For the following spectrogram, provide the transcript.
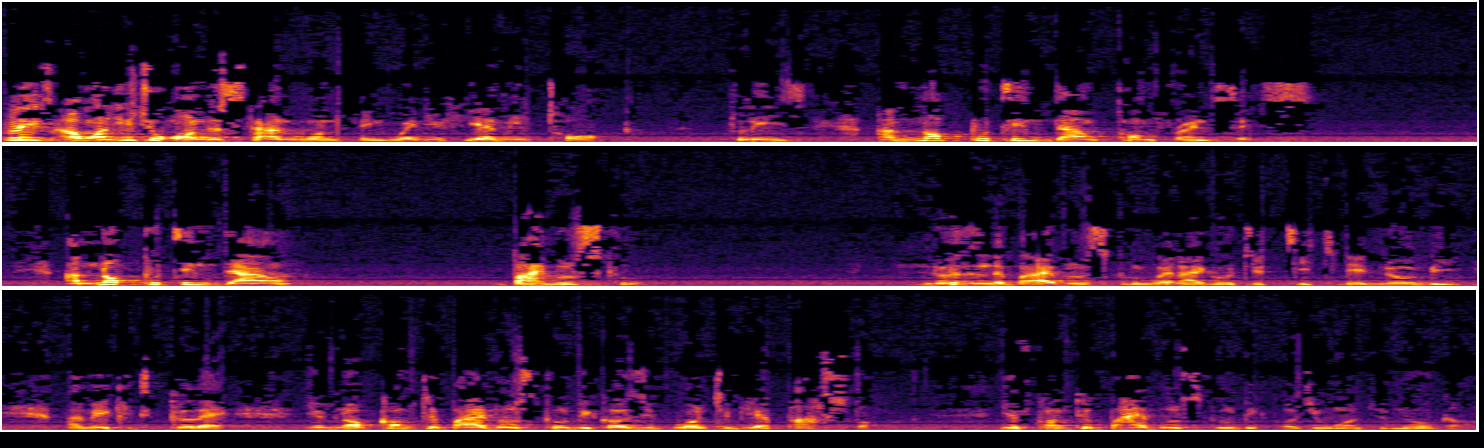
Please, I want you to understand one thing. When you hear me talk, please, I'm not putting down conferences. I'm not putting down Bible school. Those in the Bible school, when I go to teach, they know me. I make it clear. You've not come to Bible school because you want to be a pastor. You've come to Bible school because you want to know God.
